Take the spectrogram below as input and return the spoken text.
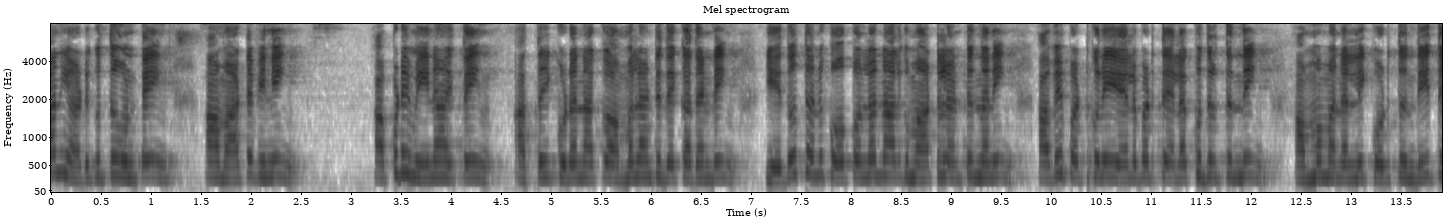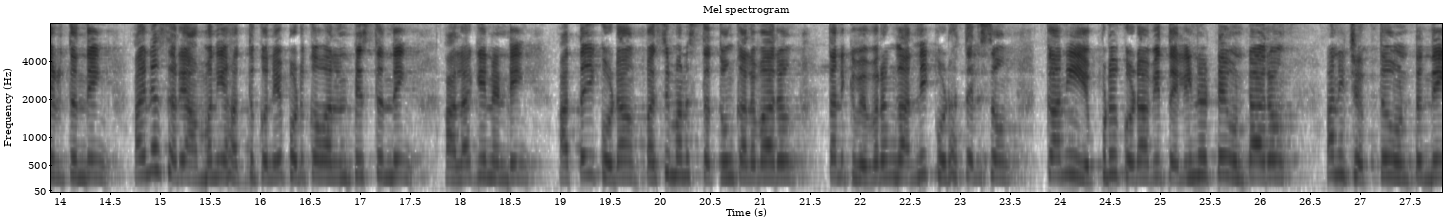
అని అడుగుతూ ఉంటే ఆ మాట విని అప్పుడే మీనా అయితే అత్తయ్య కూడా నాకు అమ్మలాంటిదే కదండి. ఏదో తను కోపంలో నాలుగు మాటలు అంటుందని అవే పట్టుకుని ఏలబడితే ఎలా కుదురుతుంది? అమ్మ మనల్ని కొడుతుంది తిడుతుంది. అయినా సరే అమ్మని హత్తుకునే పడుకోవాలనిపిస్తుంది. అలాగేనండి. అత్తయ్య కూడా పసి మనస్తత్వం కలవారు. తనకి వివరంగా అన్నీ కూడా తెలుసు. కానీ ఎప్పుడూ కూడా అవి తెలియనట్టే ఉంటారు అని చెప్తూ ఉంటుంది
